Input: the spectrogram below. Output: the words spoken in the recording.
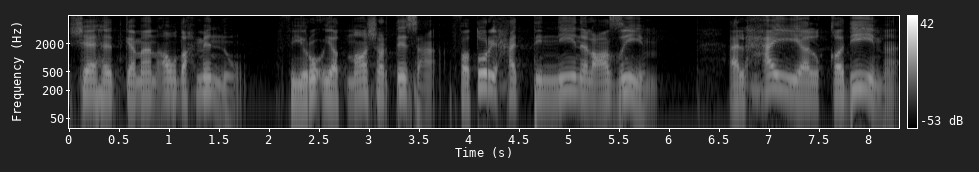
شاهد كمان أوضح منه في رؤية 12 تسعة فطرح التنين العظيم الحية القديمة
